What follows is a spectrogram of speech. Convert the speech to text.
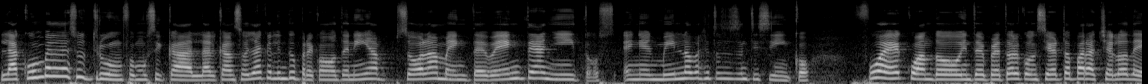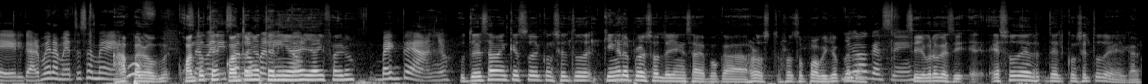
La cumbre de su triunfo musical la alcanzó Jacqueline Dupré cuando tenía solamente 20 añitos. En el 1965 fue cuando interpretó el concierto para cello de Elgar. Mira, mira, este se me... Ah, uf, pero ¿cuánto se me te- ¿cuántos los años tenía ella ahí, Fairo? 20 años. Ustedes saben que eso del concierto de... ¿Quién era el profesor de ella en esa época? Rost- Rostropovich, ¿yo Yo creo que sí. Sí, yo creo que sí. Eh, Eso del- del concierto de Edgar.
